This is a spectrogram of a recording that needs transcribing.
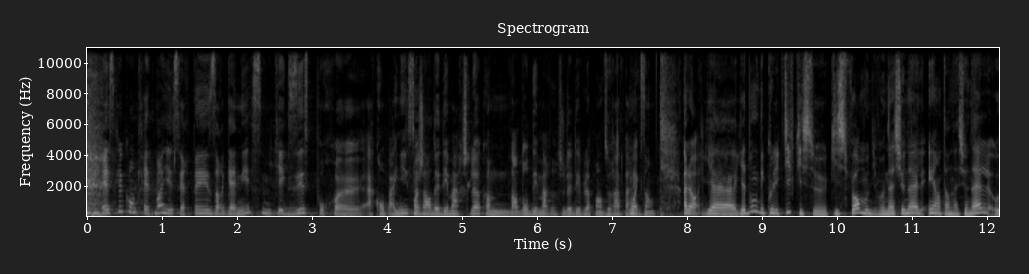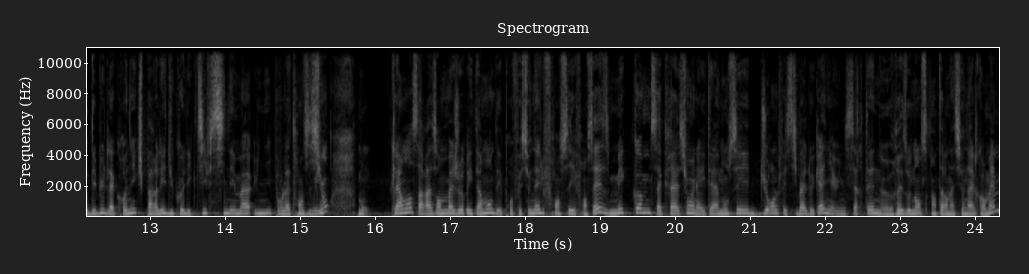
Est-ce que concrètement, il y a certains organismes qui existent pour euh, accompagner ce genre de démarches-là, comme dans d'autres démarches de développement durable, par exemple? Alors, il y, a, donc des collectifs qui se, qui se forment au niveau national et international. Au début de la chronique, je parlais du collectif Cinéma Uni pour la Transition. Bon, Clairement, ça rassemble majoritairement des professionnels français et françaises, mais comme sa création elle a été annoncée durant le Festival de Cannes, il y a une certaine résonance internationale quand même.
